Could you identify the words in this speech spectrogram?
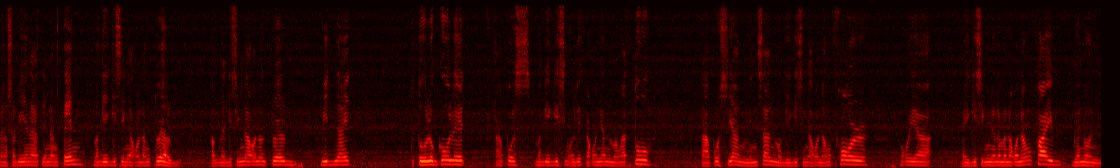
nang sabihin natin ng 10, magigising ako ng 12. Pag nagising na ako ng 12 midnight, tutulog ko ulit, tapos magigising ulit ako niyan mga 2, tapos yan, minsan magigising ako ng 4 o kaya ay gising na naman ako ng 5, ganun.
